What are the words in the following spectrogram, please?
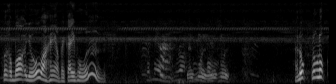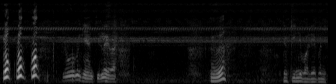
เพื่อนก็บอกอยู่ว่าให้เอาไปไกลผูนก็แม่มันหุ่นมันหุ่นอะลุกลุกลุกลุกลุกลุกอยู่มันแหงกินเลยวะเออเจะกินอยู่บ่เรียบมันนี่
